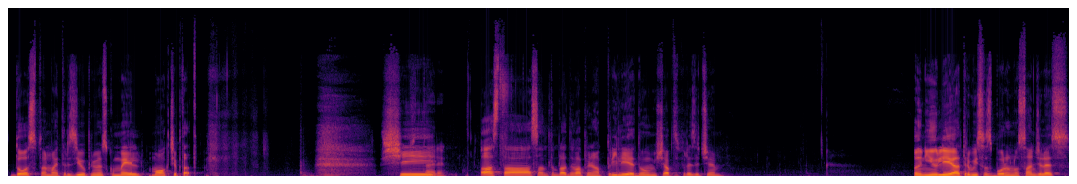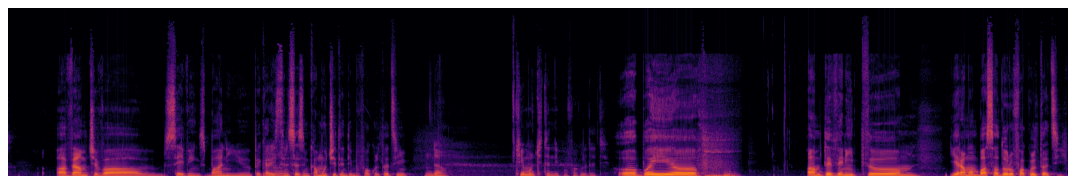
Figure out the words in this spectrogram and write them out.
Două săptămâni mai târziu primesc un mail, m-au acceptat. și Tare. asta s-a întâmplat undeva prin aprilie 2017. În iulie a trebuit să zbor în Los Angeles. Aveam ceva savings, bani pe care îi Mhm. strânsesem, că am muncit în timpul facultății. Da. Ce ai muncit în timpul facultății? Uh, Băi, uh, am devenit, uh, eram ambasadorul facultății.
